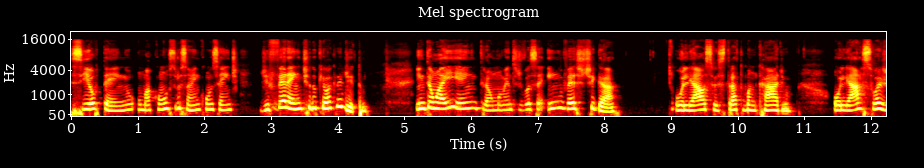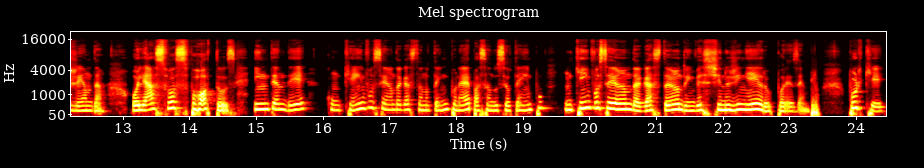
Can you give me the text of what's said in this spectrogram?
se eu tenho uma construção inconsciente diferente do que eu acredito. Então aí entra o momento de você investigar, olhar o seu extrato bancário, olhar a sua agenda, olhar suas fotos e entender com quem você anda gastando tempo, né? Passando o seu tempo, em quem você anda gastando, investindo dinheiro, por exemplo. Por quê?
